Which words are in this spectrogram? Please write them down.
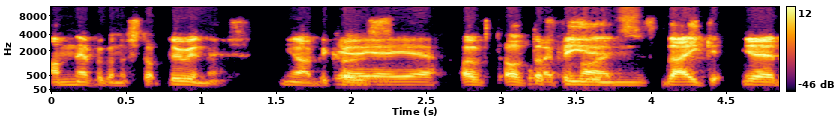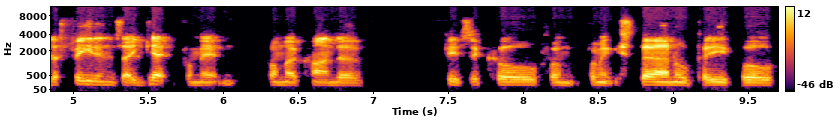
"I'm never going to stop doing this," you know, because yeah, yeah, yeah. of of the feelings they get, yeah, the feelings they get from it, from a kind of physical, from from external people.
